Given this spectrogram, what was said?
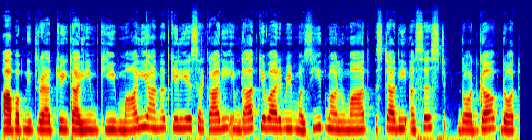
آپ اپنی تریاتری تعلیم کی مالی آنت کے لیے سرکاری امداد کے بارے میں مزید معلومات Study Assist dot gov dot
